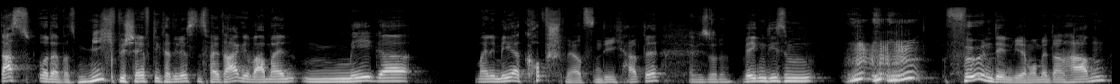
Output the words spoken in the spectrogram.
das oder was mich beschäftigt hat die letzten zwei Tage, war mein mega, meine mega Kopfschmerzen, die ich hatte, Ja, wieso denn? wegen diesem Föhn, den wir momentan haben. Und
